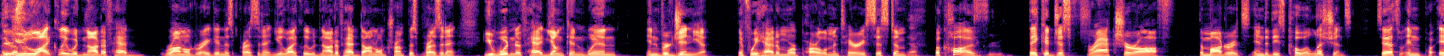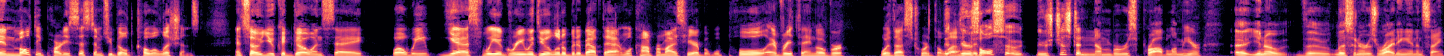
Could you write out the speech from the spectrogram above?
You likely would not have had Ronald Reagan as president. You likely would not have had Donald Trump as president. You wouldn't have had Youngkin win in Virginia if we had a more parliamentary system because they could just fracture off the moderates into these coalitions. See, that's in in multi-party systems you build coalitions, and so you could go and say, well, we yes we agree with you a little bit about that, and we'll compromise here, but we'll pull everything over with us toward the left. There's also there's just a numbers problem here. Uh, you know, the listener is writing in and saying,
